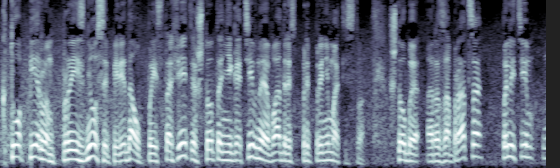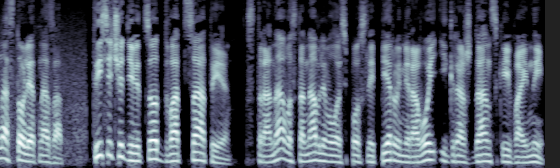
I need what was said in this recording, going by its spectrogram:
Кто первым произнес и передал по эстафете что-то негативное в адрес предпринимательства? Чтобы разобраться, полетим на сто лет назад. 1920-е. Страна восстанавливалась после Первой мировой и гражданской войны.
